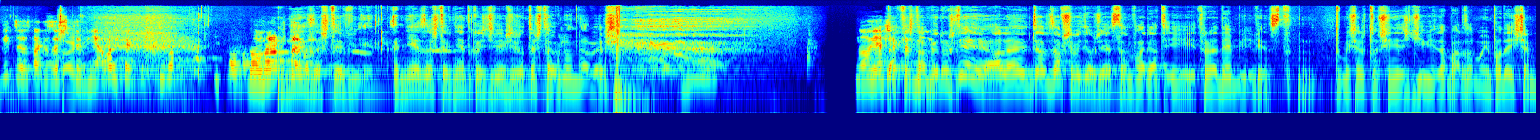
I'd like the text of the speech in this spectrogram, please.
Widzę, tak zesztywniałeś, jakbyś piwo poznał. Naprawdę. Nie zesztyw... nie zesztywnie, tylko zdziwiłem się, że on też to ogląda, wiesz. No ja się Jakieś tam pewnie... wyróżnienie, ale on zawsze wiedział, że jestem wariat i trochę debil, więc t- to myślę, że to się nie zdziwi za bardzo moim podejściem.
